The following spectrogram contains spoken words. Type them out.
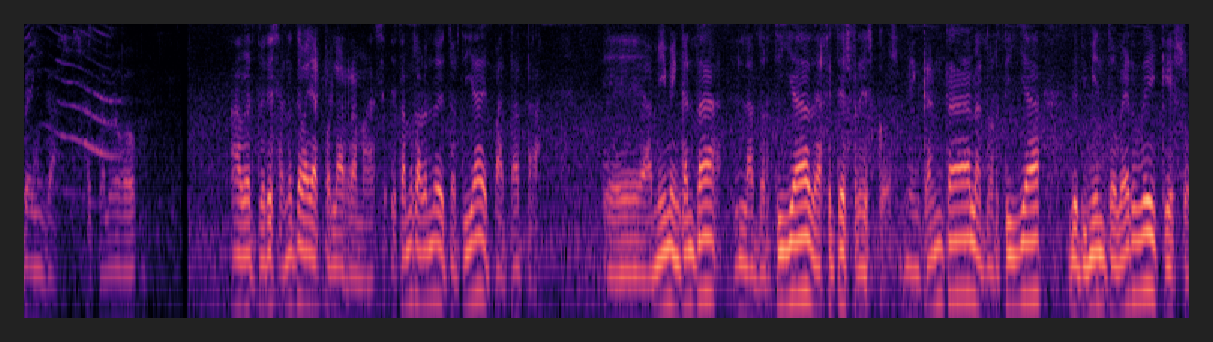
Venga, hasta luego. A ver, Teresa, no te vayas por las ramas. Estamos hablando de tortilla de patata. Eh, a mí me encanta la tortilla de ajetes frescos. Me encanta la tortilla de pimiento verde y queso.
